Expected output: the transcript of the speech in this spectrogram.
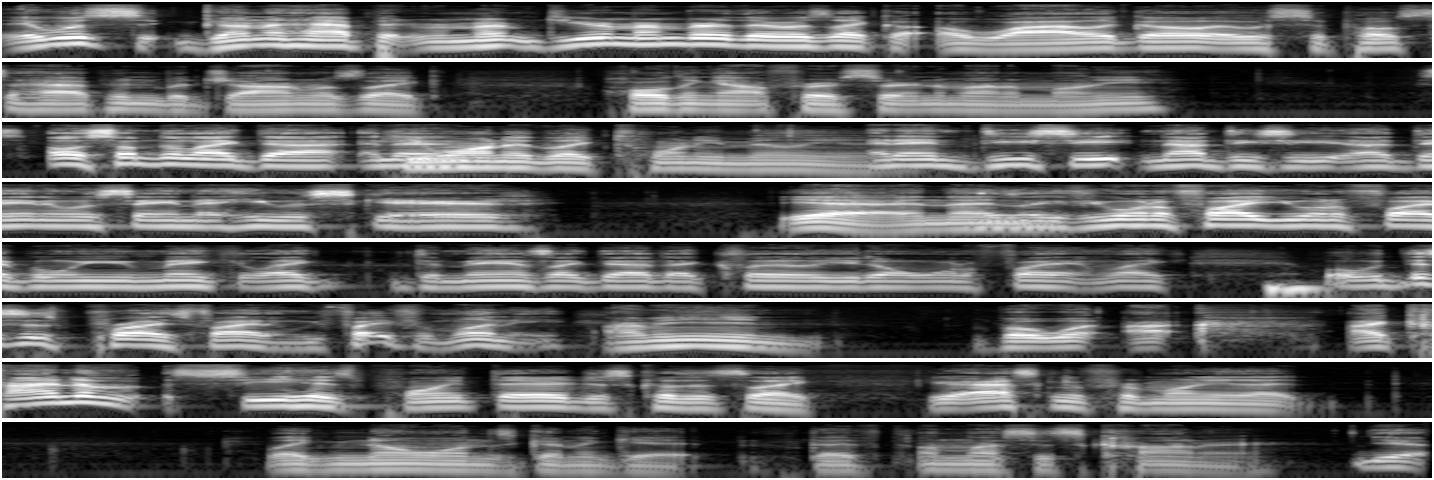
it was gonna happen. Remember? Do you remember there was like a, a while ago it was supposed to happen, but John was like holding out for a certain amount of money. Oh, something like that. And he then wanted like twenty million. and then DC, not DC. Uh, Dana was saying that he was scared. yeah, and then He's like, if you want to fight, you want to fight. But when you make like demands like that, that clearly you don't want to fight. I'm like, well, this is prize fighting. We fight for money. I mean, but what I I kind of see his point there, just because it's like you're asking for money that like no one's gonna get that unless it's Conor. Yeah.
